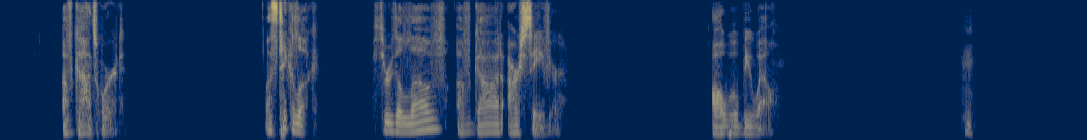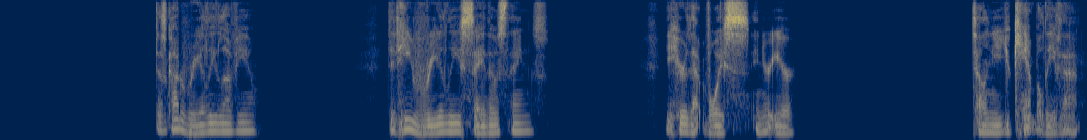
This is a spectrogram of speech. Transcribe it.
of God's word. Let's take a look. Through the love of God our Savior, all will be well. Hmm. Does God really love you? Did He really say those things? You hear that voice in your ear telling you you can't believe that.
